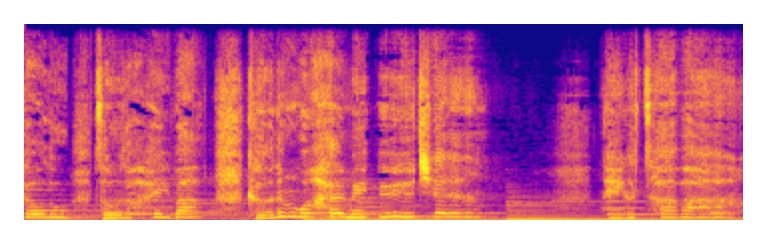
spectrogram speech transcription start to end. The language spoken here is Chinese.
条路走到黑吧，可能我还没遇见那个他吧。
